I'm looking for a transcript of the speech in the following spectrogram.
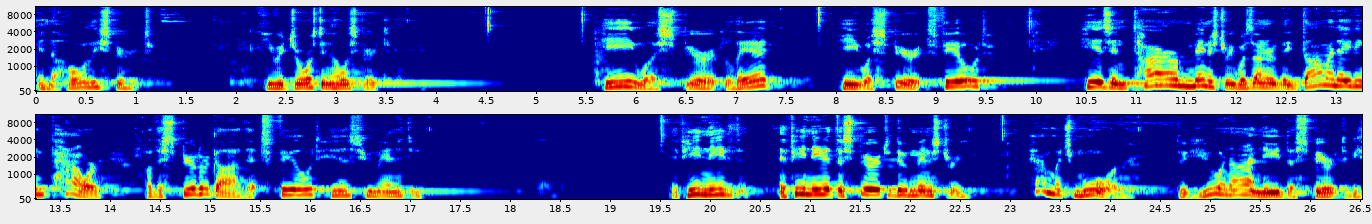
in the Holy Spirit. He rejoiced in the Holy Spirit. He was spirit led. He was spirit filled. His entire ministry was under the dominating power of the Spirit of God that filled his humanity. If he needed, if he needed the Spirit to do ministry, how much more do you and I need the Spirit to be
